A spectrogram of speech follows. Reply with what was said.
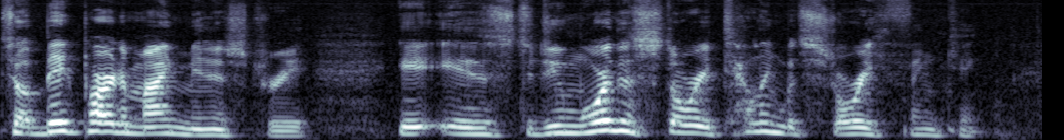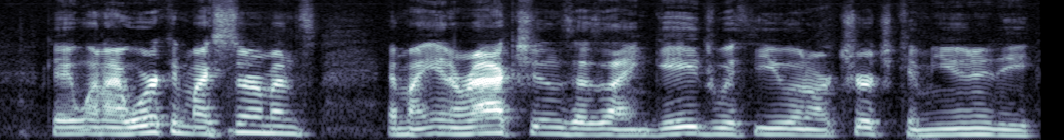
So, a big part of my ministry is to do more than storytelling, but story thinking. Okay, when I work in my sermons and my interactions as I engage with you in our church community,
